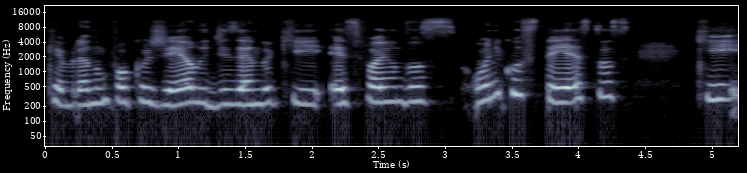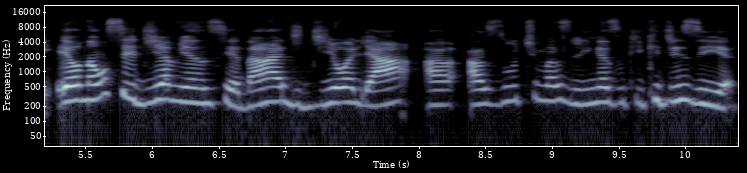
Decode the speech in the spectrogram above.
quebrando um pouco o gelo e dizendo que esse foi um dos únicos textos que eu não cedi a minha ansiedade de olhar a, as últimas linhas, o que que dizia.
